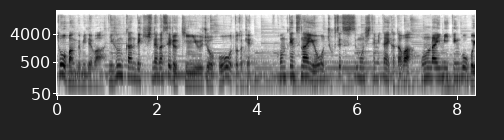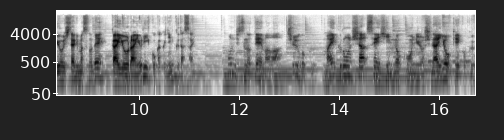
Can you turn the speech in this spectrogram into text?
当番組では2分間で聞き流せる金融情報をお届け。コンテンツ内容を直接質問してみたい方は、オンラインミーティングをご用意してありますので、概要欄よりご確認ください。本日のテーマは、中国マイクロン社製品の購入をしないよう警告。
